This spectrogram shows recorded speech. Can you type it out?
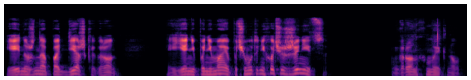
Ей нужна поддержка, Грон. Я не понимаю, почему ты не хочешь жениться? Грон хмыкнул.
